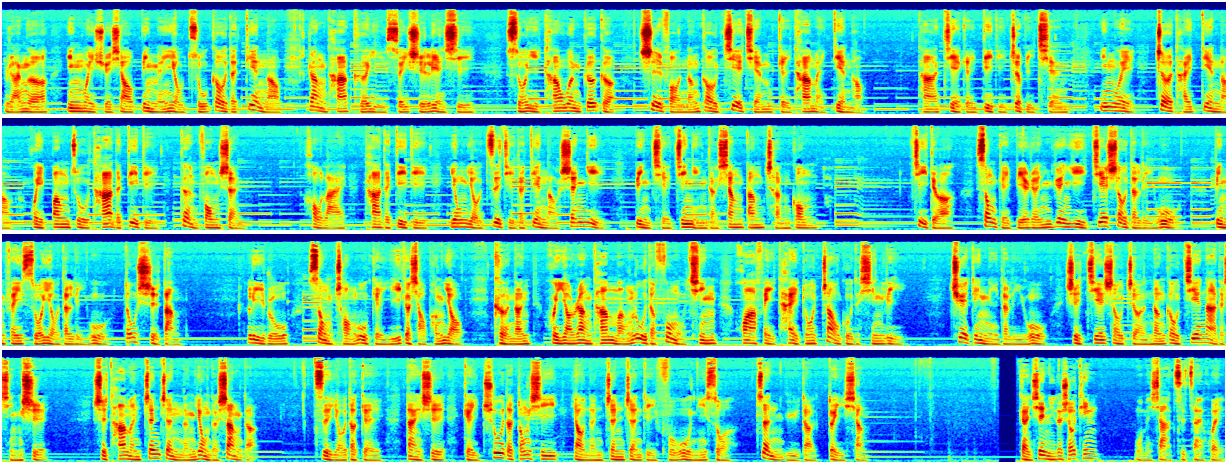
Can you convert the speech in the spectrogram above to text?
然而，因为学校并没有足够的电脑让他可以随时练习，所以他问哥哥。是否能够借钱给他买电脑？他借给弟弟这笔钱，因为这台电脑会帮助他的弟弟更丰盛。后来，他的弟弟拥有自己的电脑生意，并且经营得相当成功。记得，送给别人愿意接受的礼物，并非所有的礼物。都适当。例如，送宠物给一个小朋友，可能会要让他忙碌的父母亲花费太多照顾的心力。确定你的礼物是接受者能够接纳的形式，是他们真正能用得上的。自由的给，但是给出的东西要能真正地服务你所赠予的对象。感谢你的收听，我们下次再会。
